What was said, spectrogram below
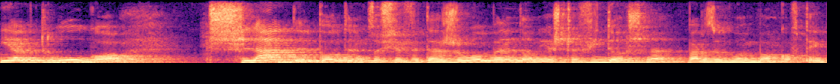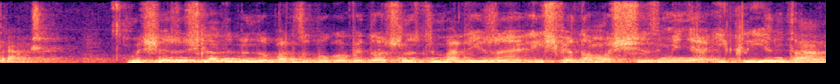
jak długo ślady po tym, co się wydarzyło, będą jeszcze widoczne bardzo głęboko w tej branży. Myślę, że ślady będą bardzo długo widoczne, tym bardziej, że i świadomość się zmienia i klienta.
